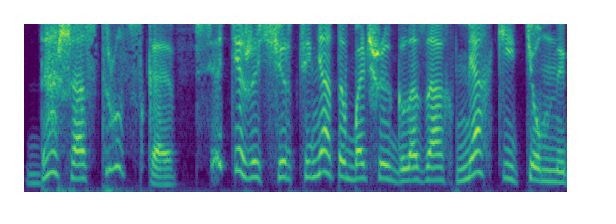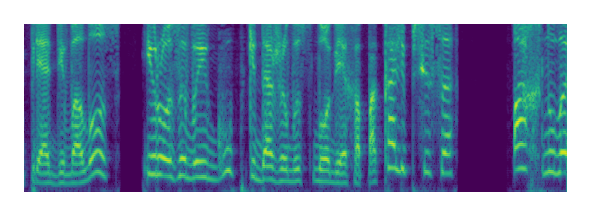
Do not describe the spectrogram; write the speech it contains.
Даша Островская, все те же чертенята в больших глазах, мягкие темные пряди волос и розовые губки даже в условиях апокалипсиса ахнула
